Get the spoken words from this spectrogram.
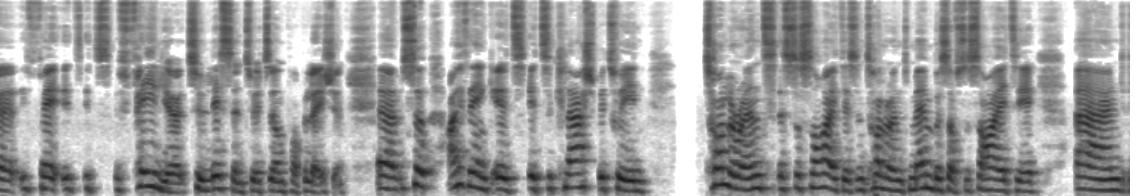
uh, its, its failure to listen to its own population. Um, so I think it's it's a clash between tolerant societies and tolerant members of society and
